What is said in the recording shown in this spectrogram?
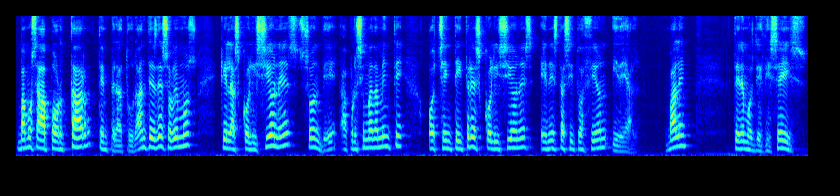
vamos a aportar temperatura. Antes de eso vemos que las colisiones son de aproximadamente 83 colisiones en esta situación ideal, ¿vale? Tenemos 16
